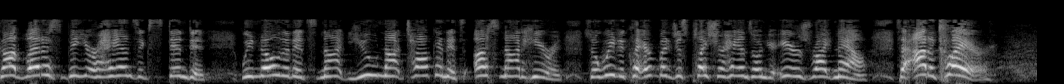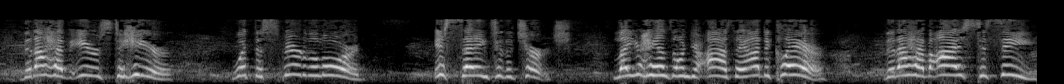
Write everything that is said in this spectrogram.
God, let us be your hands extended. We know that it's not you not talking, it's us not hearing. So we declare, everybody just place your hands on your ears right now. Say, I declare that I have ears to hear what the Spirit of the Lord is saying to the church. Lay your hands on your eyes. Say, I declare that I have eyes to see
